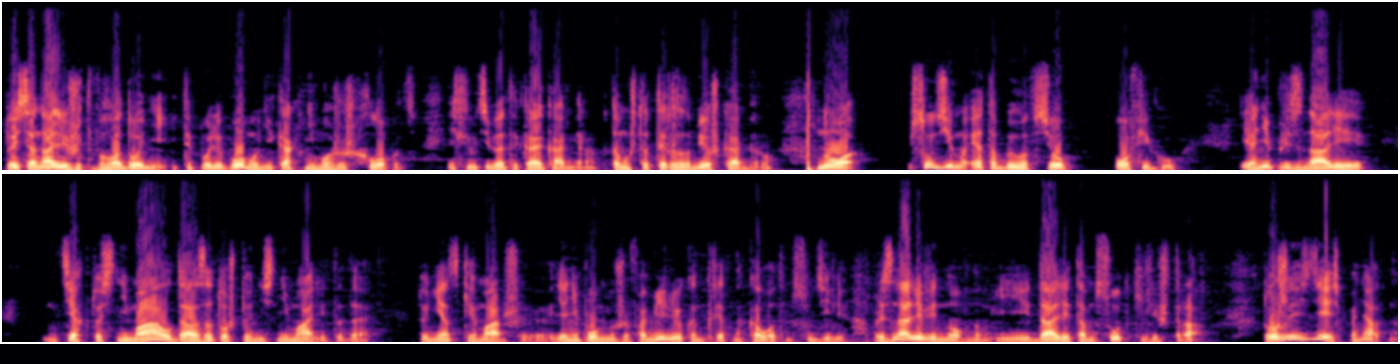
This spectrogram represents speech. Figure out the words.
То есть она лежит в ладони, и ты по-любому никак не можешь хлопать, если у тебя такая камера, потому что ты разобьешь камеру. Но судьям это было все пофигу. И они признали тех, кто снимал, да, за то, что не снимали тогда тунецкие марши. Я не помню уже фамилию конкретно, кого там судили. Признали виновным и дали там сутки или штраф. Тоже и здесь, понятно.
